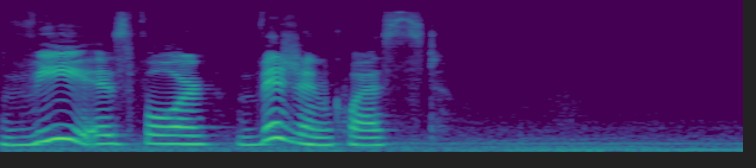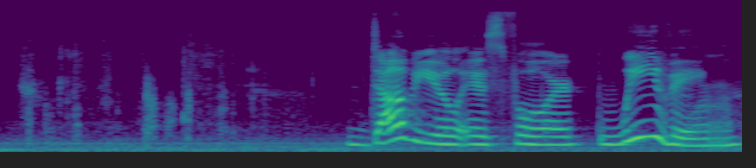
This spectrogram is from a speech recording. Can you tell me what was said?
V is for vision quest. W is for weaving.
